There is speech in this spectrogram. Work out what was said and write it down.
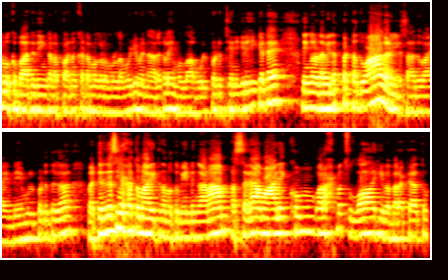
നമുക്ക് ബാധ്യതയും കടപ്പാടും കടമകളുമുള്ള മുഴുവൻ ആളുകളെയും അള്ളാഹു ഉൾപ്പെടുത്തി അനുഗ്രഹിക്കട്ടെ. നിങ്ങളുടെ വിലപ്പെട്ട ദ്വാകളിൽ സാധുവായ എന്നെയും ഉൾപ്പെടുത്തുക. മറ്റൊരു നസീഹത്തുമായിട്ട് നമുക്ക് വീണ്ടും കാണാം. അസ്സലാമലൈക്കും വറഹമത്തല്ലാഹി വബർക്കാത്തു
